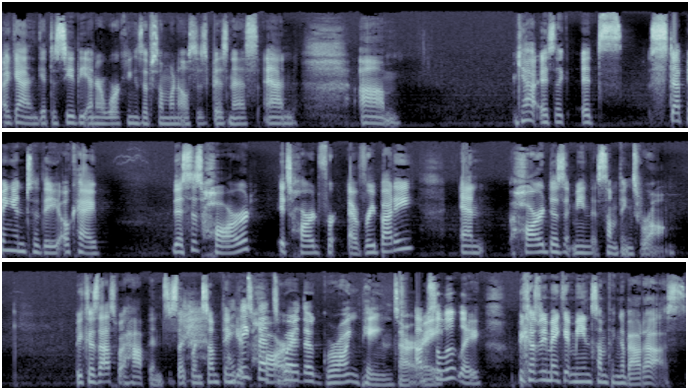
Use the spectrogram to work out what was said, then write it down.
again get to see the inner workings of someone else's business. And um yeah it's like it's stepping into the okay this is hard. It's hard for everybody. And hard doesn't mean that something's wrong. Because that's what happens. It's like when something gets I gets think that's hard. where the growing pains are. Right? absolutely. Because we make it mean something about us.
